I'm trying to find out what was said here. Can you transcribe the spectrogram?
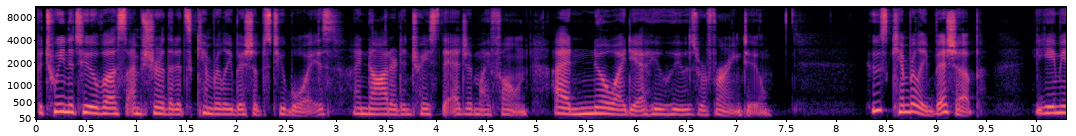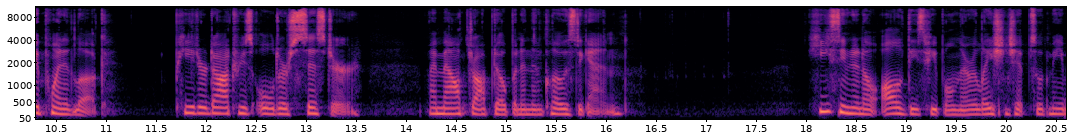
Between the two of us, I'm sure that it's Kimberly Bishop's two boys. I nodded and traced the edge of my phone. I had no idea who he was referring to. Who's Kimberly Bishop? He gave me a pointed look. Peter Daughtry's older sister. My mouth dropped open and then closed again. He seemed to know all of these people and their relationships with me,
